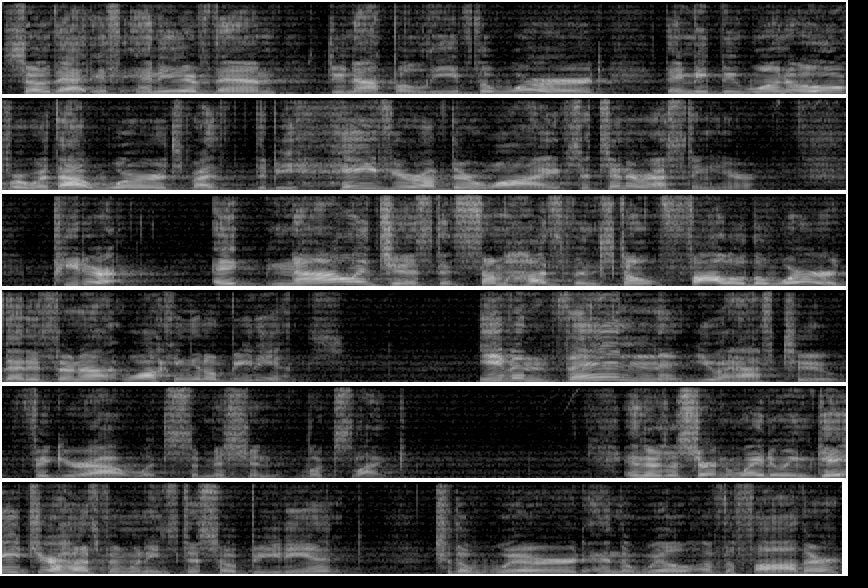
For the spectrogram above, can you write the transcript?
So that if any of them do not believe the word, they may be won over without words by the behavior of their wives. It's interesting here. Peter acknowledges that some husbands don't follow the word, that is, they're not walking in obedience. Even then, you have to figure out what submission looks like. And there's a certain way to engage your husband when he's disobedient to the word and the will of the Father,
